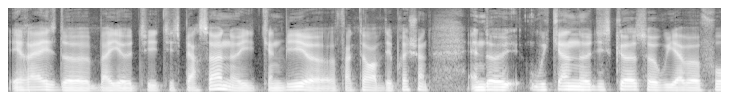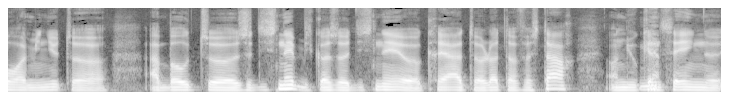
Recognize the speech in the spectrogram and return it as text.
erased uh, by uh, this person, it can be a factor of depression. And we can discuss. We have four minutes. About uh, the Disney because uh, Disney uh, create a lot of star and you can Yeah. say in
